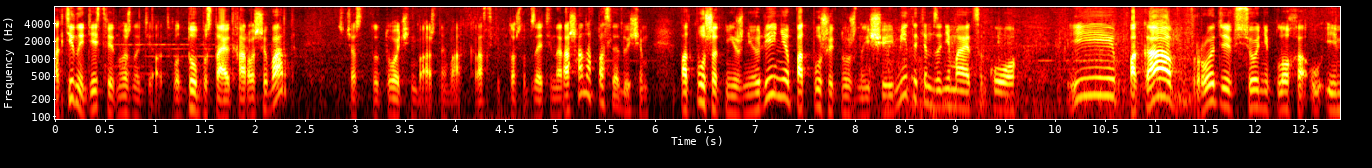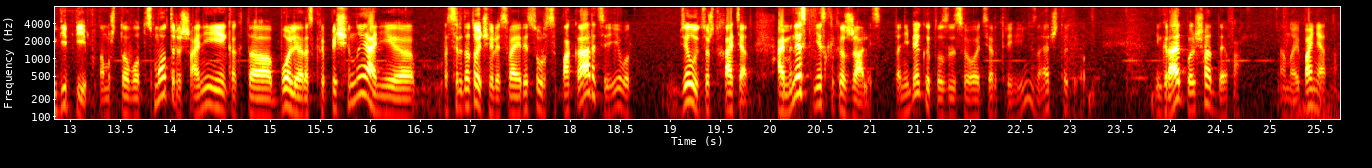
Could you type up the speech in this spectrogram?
активные действия нужно делать. Вот Дубу ставит хороший вард, Сейчас тут очень важный вар, как раз таки то, чтобы зайти на Рошана в последующем. Подпушат нижнюю линию, подпушить нужно еще и мид, этим занимается Ко. И пока вроде все неплохо у MVP, потому что вот смотришь, они как-то более раскрепощены, они рассредоточили свои ресурсы по карте и вот делают все, что хотят. А Минески несколько сжались. Они бегают возле своего tier-3 и не знают, что делать. Играют больше от дефа. Оно и понятно.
